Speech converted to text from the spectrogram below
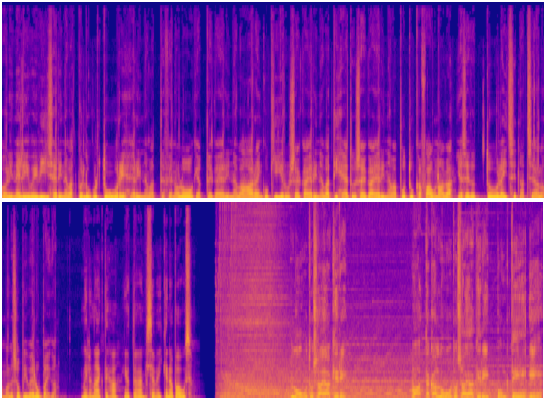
oli neli või viis erinevat põllukultuuri erinevate fenoloogiatega, erineva arengukiirusega, erineva tihedusega, erineva putukafaunaga ja seetõttu leidsid nad seal omale sobiva elupaiga. meil on aeg teha jutuajamisse väikene paus. loodusajakiri, vaata ka looduseajakiri.ee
